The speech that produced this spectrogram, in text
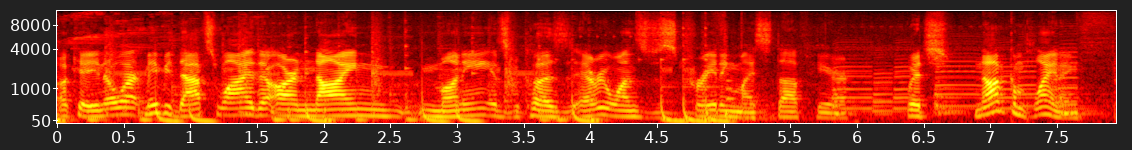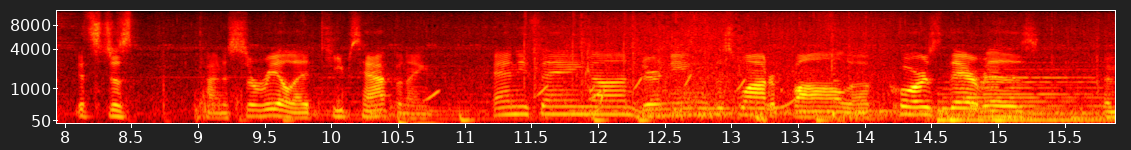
Okay, you know what? Maybe that's why there are nine money. It's because everyone's just trading my stuff here. Which, not complaining. It's just kind of surreal. It keeps happening. Anything underneath this waterfall? Of course there is. A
